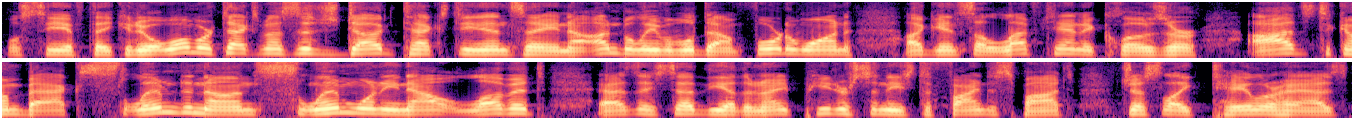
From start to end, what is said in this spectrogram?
we'll see if they can do it. One more text message. Doug texting in saying, "Unbelievable, down four to one against a left-handed closer. Odds to come back slim to none. Slim winning out. Love it." As I said the other night, Peterson needs to find a spot, just like Taylor has.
